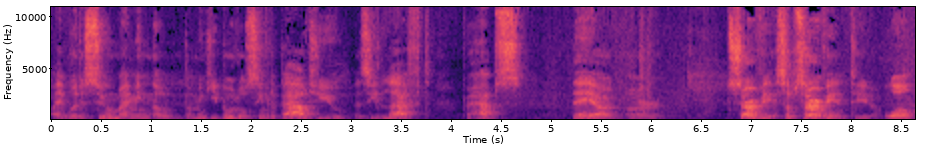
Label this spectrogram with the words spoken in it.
I would assume. I mean, the the Minky Boodle seemed to bow to you as he left. Perhaps they are are servi- subservient to you. Well,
